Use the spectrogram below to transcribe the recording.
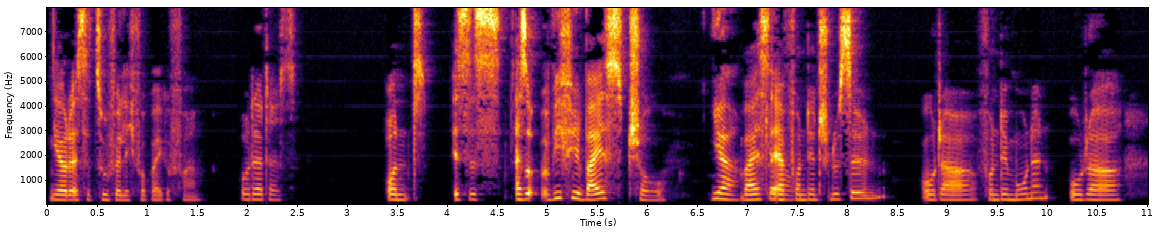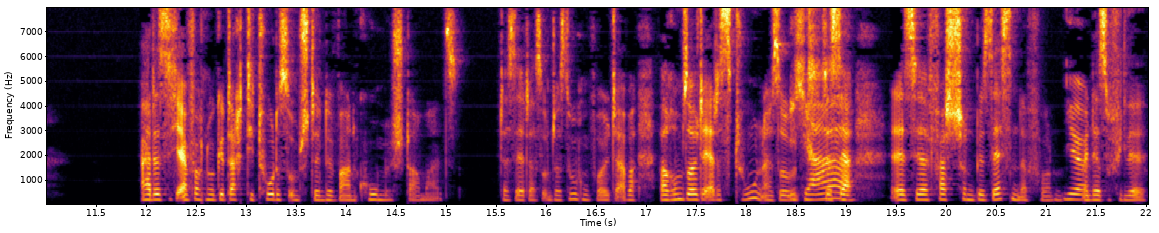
Ja, oder ist er zufällig vorbeigefahren? Oder das? Und ist es, also wie viel weiß Joe? Ja. Weiß er genau. von den Schlüsseln oder von Dämonen? Oder hat er sich einfach nur gedacht, die Todesumstände waren komisch damals, dass er das untersuchen wollte? Aber warum sollte er das tun? Also, Ja. das ist ja, er ist ja fast schon besessen davon, Ja. wenn er so viele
